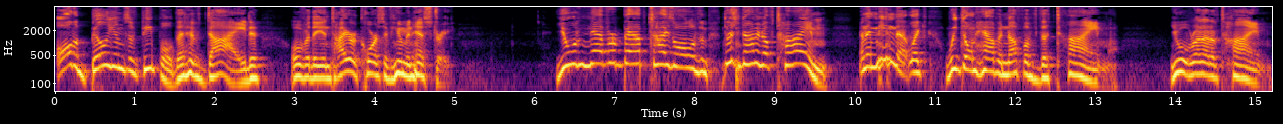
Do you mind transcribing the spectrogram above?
all the billions of people that have died over the entire course of human history you will never baptize all of them there's not enough time and i mean that like we don't have enough of the time you will run out of time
